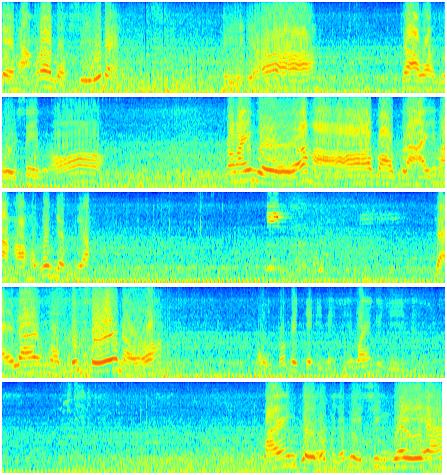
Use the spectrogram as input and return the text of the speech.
Đây chạy thẳng lên một xíu nè. Thì đó, cho mọi người xem nó có mấy người đó, họ vòng lại nhưng mà họ không có nhìn nha. Chạy lên một chút xíu nữa. Ồ có cái chị này chị bán cái gì nè? Bán kiểu mà giống như xin quay á.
